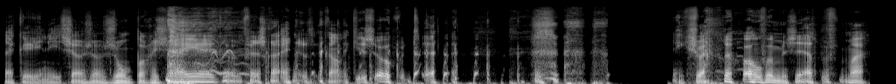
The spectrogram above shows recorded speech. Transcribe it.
eh, daar kun je niet zo, zo zompig als jij verschijnen. Dat kan ik je zo vertellen. ik zwaar over mezelf, maar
